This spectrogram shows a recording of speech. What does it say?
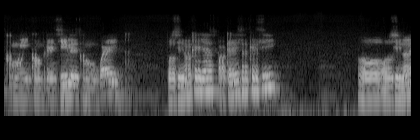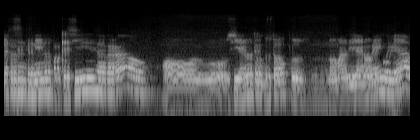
como incomprensible, como, güey, pues si no querías, ¿por qué dices que sí? O, o si no le estás entendiendo, ¿por qué sigues agarrado? O, o si ya no te gustó, pues nomás ya no vengo ya.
